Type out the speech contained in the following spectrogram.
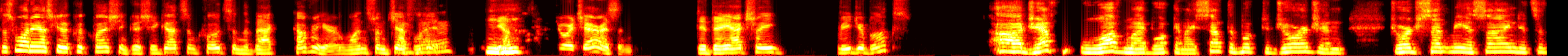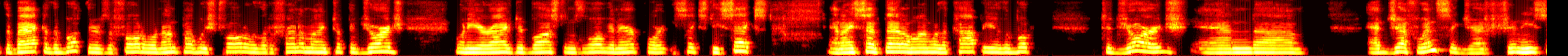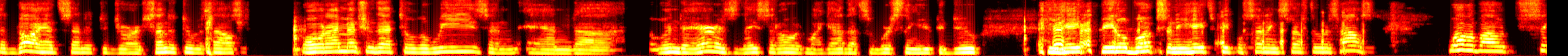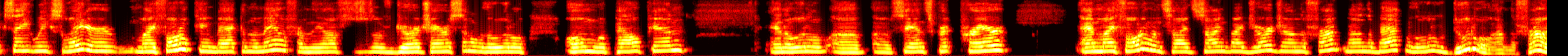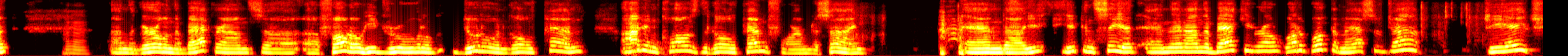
just want to ask you a quick question because you got some quotes in the back cover here. One's from Jeff Mhm. Lynne, Mhm. George Harrison. Did they actually read your books? Uh, Jeff loved my book, and I sent the book to George, and George sent me a signed. It's at the back of the book. There's a photo, an unpublished photo that a friend of mine took of George when he arrived at Boston's Logan Airport in '66, and I sent that along with a copy of the book to George. And uh, at Jeff Lynne's suggestion, he said, "Go ahead, send it to George. Send it to his house." well, when I mentioned that to Louise and and uh, Linda Arias, they said, "Oh my God, that's the worst thing you could do." He hates Beatle books and he hates people sending stuff to his house. Well, about six, eight weeks later, my photo came back in the mail from the offices of George Harrison with a little Om lapel pin and a little uh, uh, Sanskrit prayer. And my photo inside signed by George on the front and on the back with a little doodle on the front. Hmm. On the girl in the background's uh, uh, photo, he drew a little doodle in gold pen. I didn't close the gold pen for him to sign. and uh, you, you can see it. And then on the back, he wrote, What a book, a massive job. GH.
